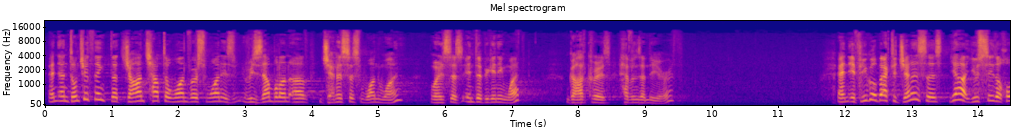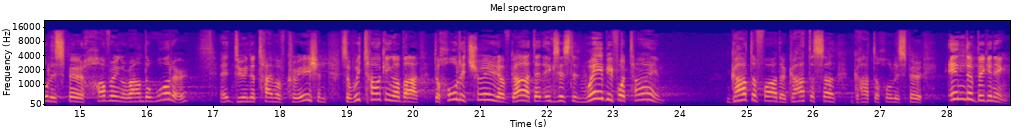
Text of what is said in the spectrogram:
And, and don't you think that John chapter 1 verse 1 is resemblant of Genesis 1 1? Where it says, in the beginning what? God creates heavens and the earth. And if you go back to Genesis, yeah, you see the Holy Spirit hovering around the water eh, during the time of creation. So we're talking about the Holy Trinity of God that existed way before time. God the Father, God the Son, God the Holy Spirit. In the beginning,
